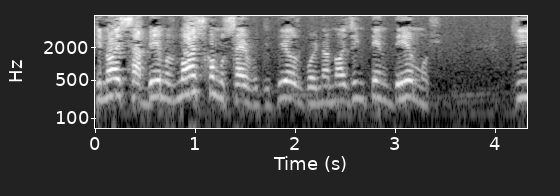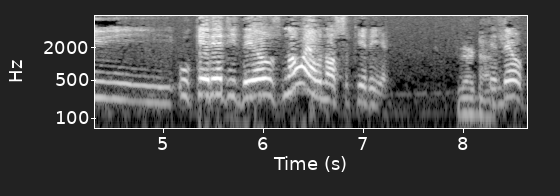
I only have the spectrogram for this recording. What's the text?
que nós sabemos, nós como servo de Deus, Boina, nós entendemos que o querer de Deus não é o nosso querer. Verdade. Entendeu?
